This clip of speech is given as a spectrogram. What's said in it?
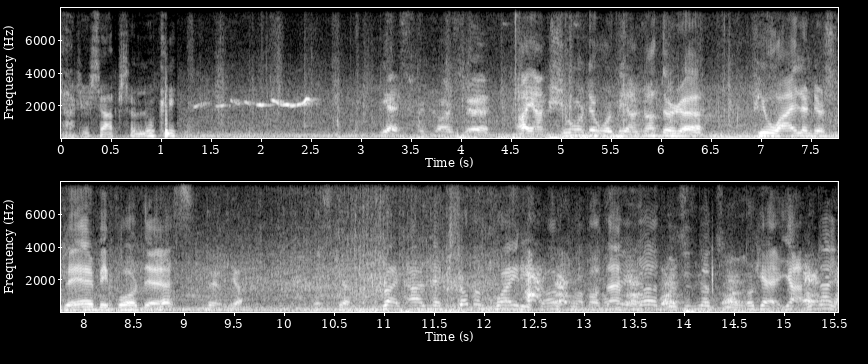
That is absolutely. Yes, because uh, I am sure there will be another uh, few islanders there before the. Yes. the- yeah. Yeah. Right, I'll make some inquiries also about that. Yes, but it's not. Uh, Okay, yeah. Good night.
